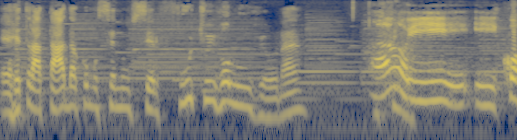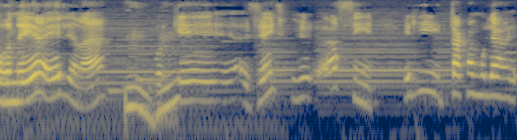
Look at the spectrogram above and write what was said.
é retratada como sendo um ser fútil e volúvel, né? Não, e, e corneia ele, né? Uhum. Porque, gente, assim, ele tá com uma mulher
